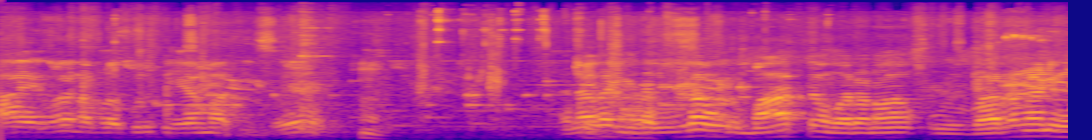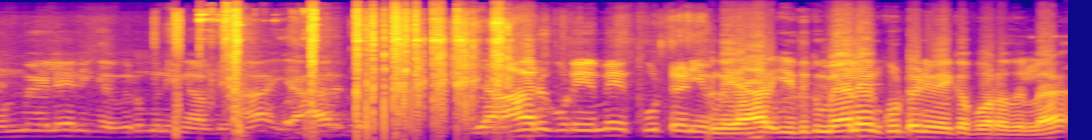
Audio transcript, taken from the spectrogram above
ஆயிரம் ரூபாய் நம்மளை கொடுத்து அதனால இதெல்லாம் ஒரு மாற்றம் வரணும். வரணும்னு உண்மையிலேயே நீங்க விரும்புனீங்க அப்படின்னா யாருக்கு யாரு கூடயுமே கூட்டணி இவங்க யார் இதுக்கு மேலேயும் கூட்டணி வைக்க போறதில்ல.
